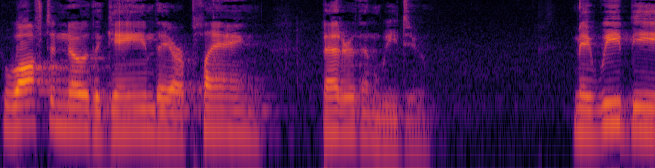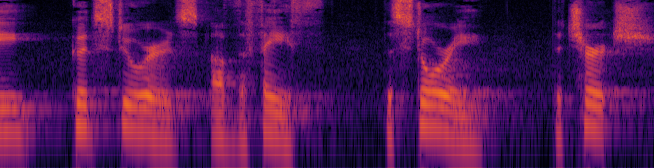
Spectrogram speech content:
who often know the game they are playing better than we do. May we be good stewards of the faith, the story, the church,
